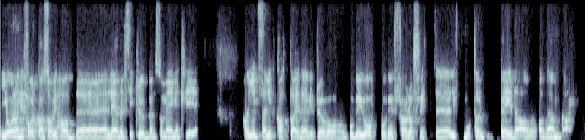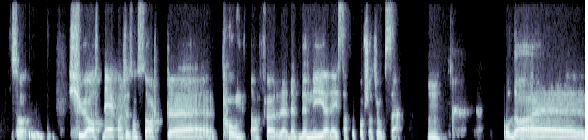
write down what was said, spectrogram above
I årene i forkant så har vi hatt en ledelse i klubben som egentlig har gitt seg litt katter i det vi prøver å, å bygge opp, og vi føler oss litt, eh, litt motarbeida av, av, dem. da. Så 2018 er kanskje et sånt startpunkt da, for den, den nye reisa for Forsa Tromsø. Mm. Og da eh,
